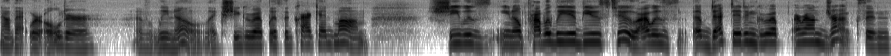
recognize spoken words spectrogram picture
Now that we're older, we know. Like, she grew up with a crackhead mom. She was, you know, probably abused too. I was abducted and grew up around drunks. And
